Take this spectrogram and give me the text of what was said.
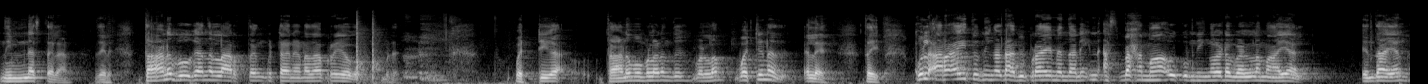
നിമ്ന സ്ഥലമാണ്. അതെ താണു പോകുക എന്നുള്ള അർത്ഥം കിട്ടാനാണ് അത് ആ പ്രയോഗം ഇവിടെ. വറ്റുക താണു പോകുമ്പോഴാണ് എന്ത്? വെള്ളം വറ്റണത് അല്ലേ? തൈ. കുൽ അറായിത്തു നിങ്ങളുടെ അഭിപ്രായം എന്താണ്? ഇൻ അസ്ബഹമാക്കും നിങ്ങളുടെ വെള്ളമായാൽ എന്തായാൽ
